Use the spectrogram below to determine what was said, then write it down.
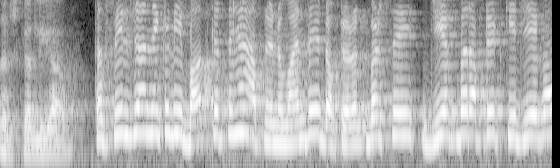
दर्ज कर लिया। तफसील जानने के लिए बात करते हैं अपने नुमाइंदे डॉक्टर अकबर से। जी अकबर अपडेट कीजिएगा।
